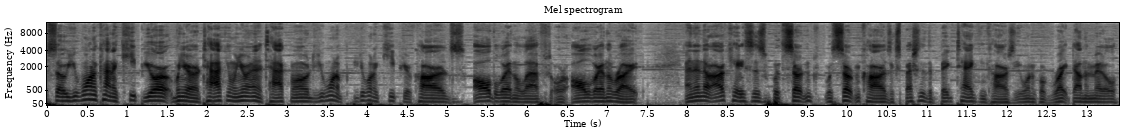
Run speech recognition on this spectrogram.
So you want to kind of keep your when you're attacking when you're in attack mode you want to you want to keep your cards all the way on the left or all the way on the right. And then there are cases with certain with certain cards, especially the big tanking cards, you want to go right down the middle.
